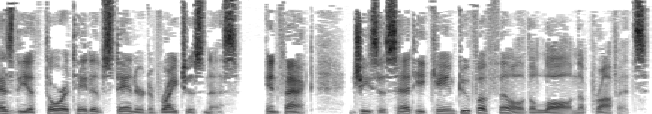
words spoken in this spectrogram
as the authoritative standard of righteousness. In fact, Jesus said he came to fulfill the law and the prophets.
